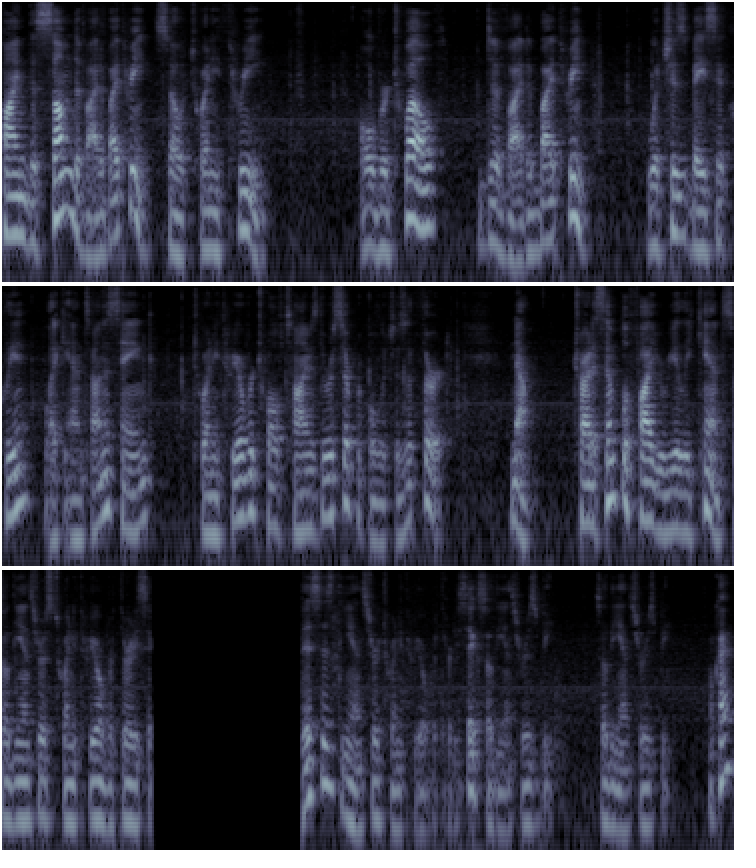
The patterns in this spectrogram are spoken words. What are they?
find the sum divided by 3. So 23 over 12 divided by 3, which is basically, like Anton is saying, 23 over 12 times the reciprocal, which is a third. Now, try to simplify, you really can't. So the answer is 23 over 36. This is the answer, 23 over 36, so the answer is B. So the answer is B. Okay?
